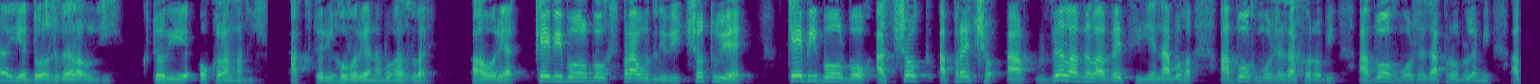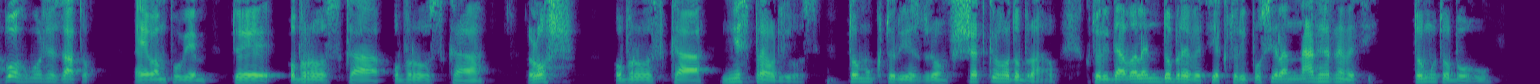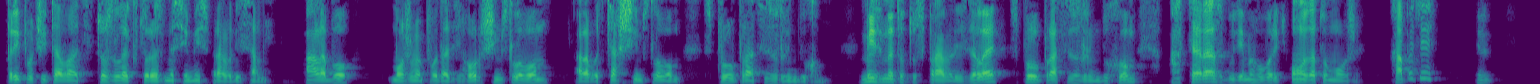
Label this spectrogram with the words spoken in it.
je dosť veľa ľudí, ktorí je oklamaných a ktorí hovoria na Boha zle. A hovoria, keby bol Boh spravodlivý, čo tu je? keby bol Boh a čo a prečo a veľa, veľa vecí je na Boha. A Boh môže za choroby, a Boh môže za problémy, a Boh môže za to. A ja vám poviem, to je obrovská, obrovská lož, obrovská nespravodlivosť. Tomu, ktorý je zdrojom všetkého dobrého, ktorý dáva len dobré veci a ktorý posiela nádherné veci, tomuto Bohu pripočítavať to zle, ktoré sme si my spravili sami. Alebo môžeme povedať horším slovom, alebo ťažším slovom spolupráci so zlým duchom. My sme to tu spravili zle, spolupráci so zlým duchom a teraz budeme hovoriť, on za to môže. Chápete?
